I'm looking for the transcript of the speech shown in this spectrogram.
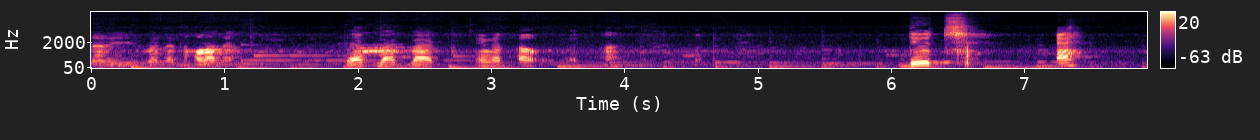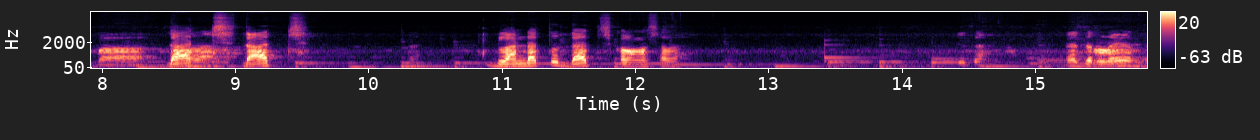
Dari Belanda ke Holland ya? back back back. Yang nggak tahu. Hah? Dutch. Eh? Ba Dutch Dutch. Belanda tuh Dutch kalau nggak salah. Kita Netherlands.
